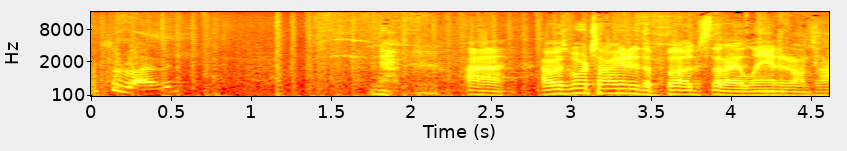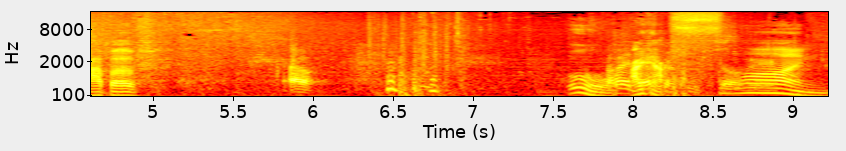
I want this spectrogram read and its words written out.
I'm surviving. Uh, I was more talking to the bugs that I landed on top of. Oh. Ooh, Oh, I got flung.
